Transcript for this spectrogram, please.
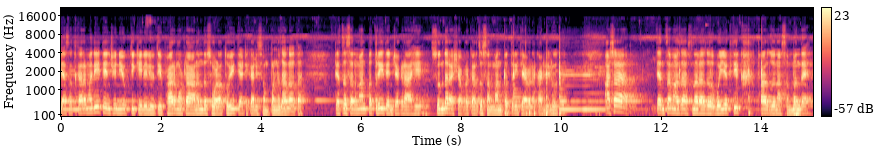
त्या सत्कारामध्ये त्यांची नियुक्ती केलेली होती. फार मोठा आनंद सोहळा तोही त्या ठिकाणी संपन्न झाला होता. त्याचं सन्मानपत्रही त्यांच्याकडे आहे. सुंदर अशा प्रकारचं सन्मानपत्रही त्यावेळेला काढलेलं होतं. असा त्यांचा माझा असणारा जो वैयक्तिक फार जुना संबंध आहे.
